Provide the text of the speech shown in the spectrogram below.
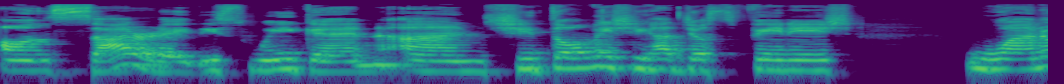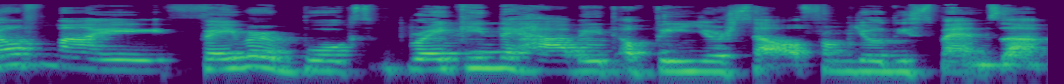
on Saturday this weekend, and she told me she had just finished one of my favorite books, Breaking the Habit of Being Yourself from Joe Dispenza,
